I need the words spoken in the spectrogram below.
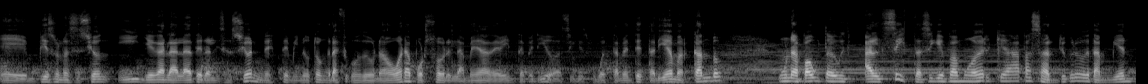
eh, empieza una sesión y llega la lateralización en este minuto en gráficos de una hora por sobre la media de 20 periodos, así que supuestamente estaría marcando una pauta alcista, así que vamos a ver qué va a pasar. Yo creo que también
